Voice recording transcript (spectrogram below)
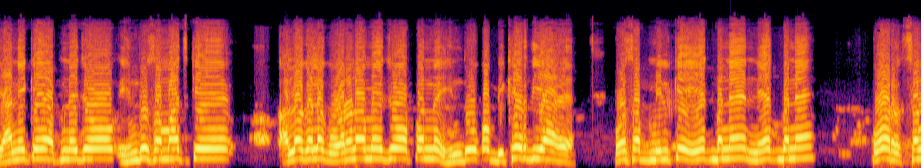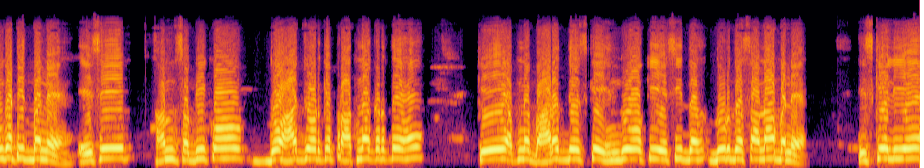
यानी कि अपने जो हिंदू समाज के अलग अलग वर्णों में जो अपन हिंदुओं को बिखेर दिया है, वो सब मिलके एक बने, नेक बने और संगठित बने। ऐसे हम सभी को दो हाथ जोड़ के प्रार्थना करते हैं कि अपने भारत देश के हिंदुओं की ऐसी दुर्दशा ना बने। इसके लिए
